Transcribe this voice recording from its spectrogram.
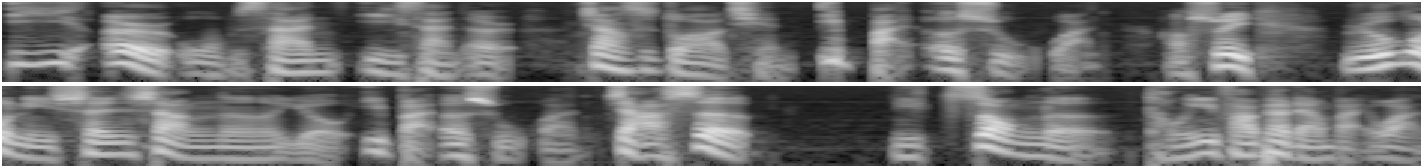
一二五三一三二，这样是多少钱？一百二十五万。好，所以如果你身上呢有一百二十五万，假设你中了统一发票两百万，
